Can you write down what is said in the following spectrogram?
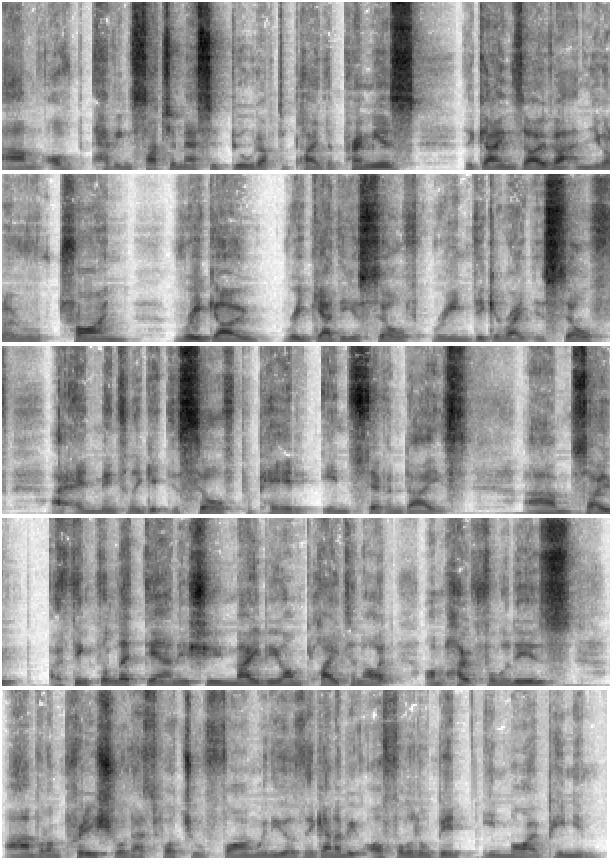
um, of having such a massive build-up to play the Premiers. The game's over, and you've got to try and re-go, regather yourself, reinvigorate yourself, uh, and mentally get yourself prepared in seven days. Um, so I think the letdown issue may be on play tonight. I'm hopeful it is, um, but I'm pretty sure that's what you'll find with yours. They're going to be off a little bit, in my opinion.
